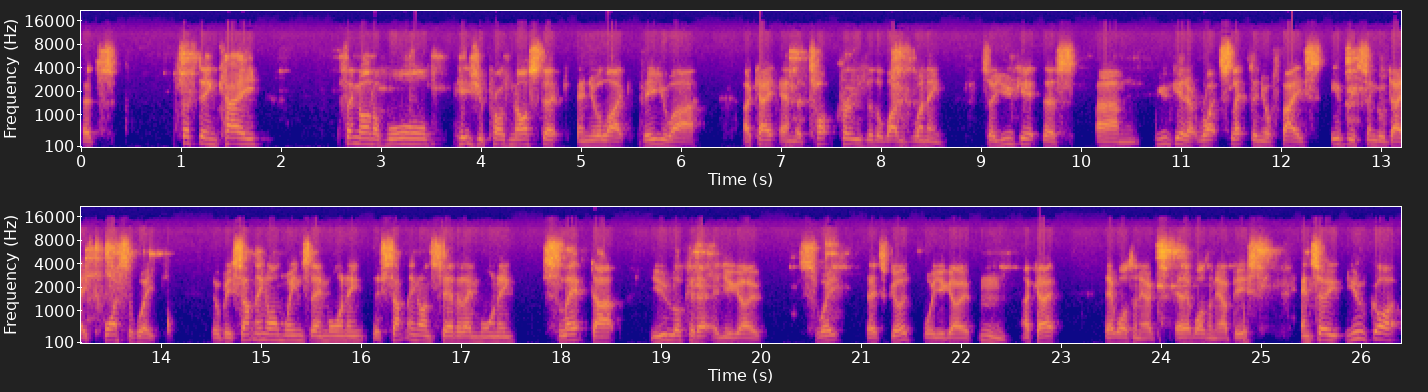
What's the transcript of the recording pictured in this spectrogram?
It's 15k thing on a wall here's your prognostic and you're like there you are okay and the top crews are the ones winning so you get this um, you get it right slapped in your face every single day twice a week there'll be something on wednesday morning there's something on saturday morning slapped up you look at it and you go, sweet, that's good, or you go, hmm, okay, that wasn't our that wasn't our best. And so you've got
